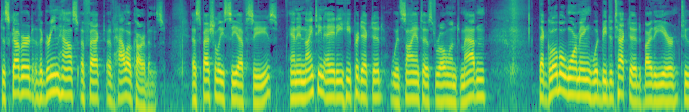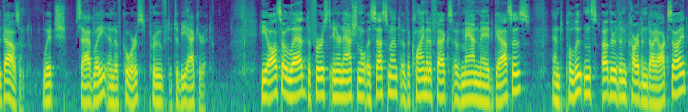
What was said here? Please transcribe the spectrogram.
discovered the greenhouse effect of halocarbons, especially CFCs, and in 1980 he predicted, with scientist Roland Madden, that global warming would be detected by the year 2000, which, sadly and of course, proved to be accurate. He also led the first international assessment of the climate effects of man made gases and pollutants other than carbon dioxide,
